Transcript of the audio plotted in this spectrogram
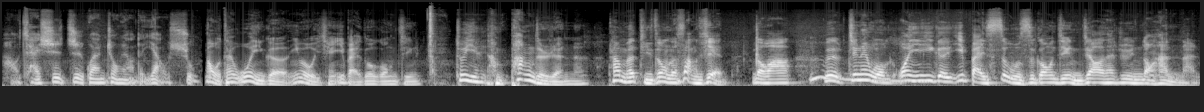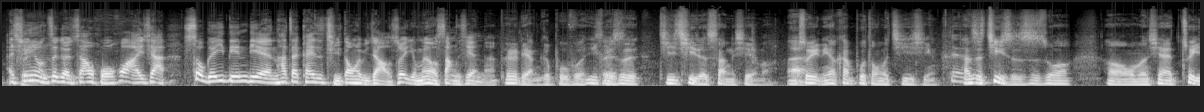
好才是至关重要的要素。那我再问一个，因为我以前一百多公斤，就也很胖的人呢。他们的体重的上限，懂吗？那今天我万一一个一百四五十公斤，你叫他去运动，他很难。哎，先用这个稍活化一下，瘦个一点点，他再开始启动会比较好。所以有没有上限呢？它有两个部分，一个是机器的上限嘛，所以你要看不同的机型。但是即使是说，哦，我们现在最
